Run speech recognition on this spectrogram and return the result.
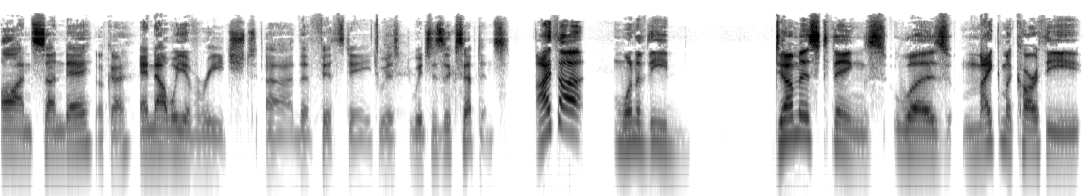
On Sunday, Okay. and now we have reached uh, the fifth stage, which which is acceptance. I thought one of the dumbest things was Mike McCarthy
